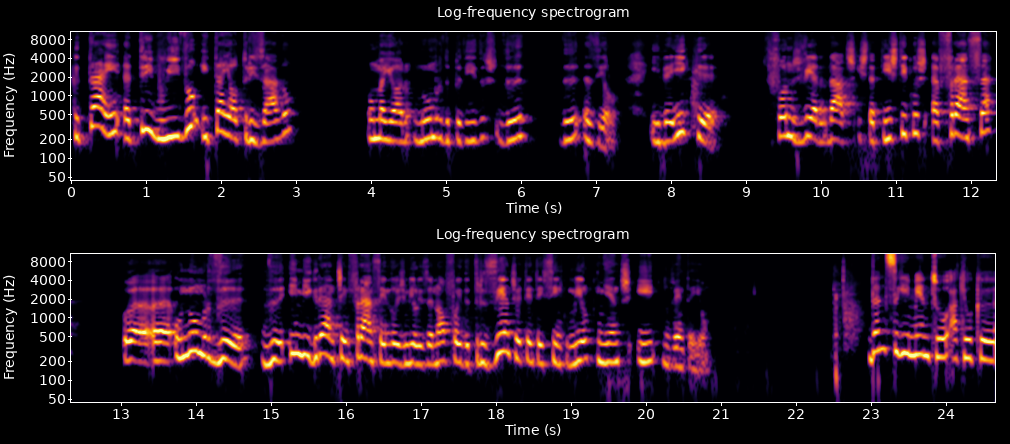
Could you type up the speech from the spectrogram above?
que tem atribuído e tem autorizado o maior número de pedidos de, de asilo. E daí que, se formos ver dados estatísticos, a França, uh, uh, o número de, de imigrantes em França em 2019 foi de 385.591. Dando seguimento àquilo que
